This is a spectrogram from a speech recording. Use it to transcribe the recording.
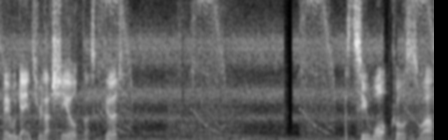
Okay, we're getting through that shield, that's good. Has two warp cores as well.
